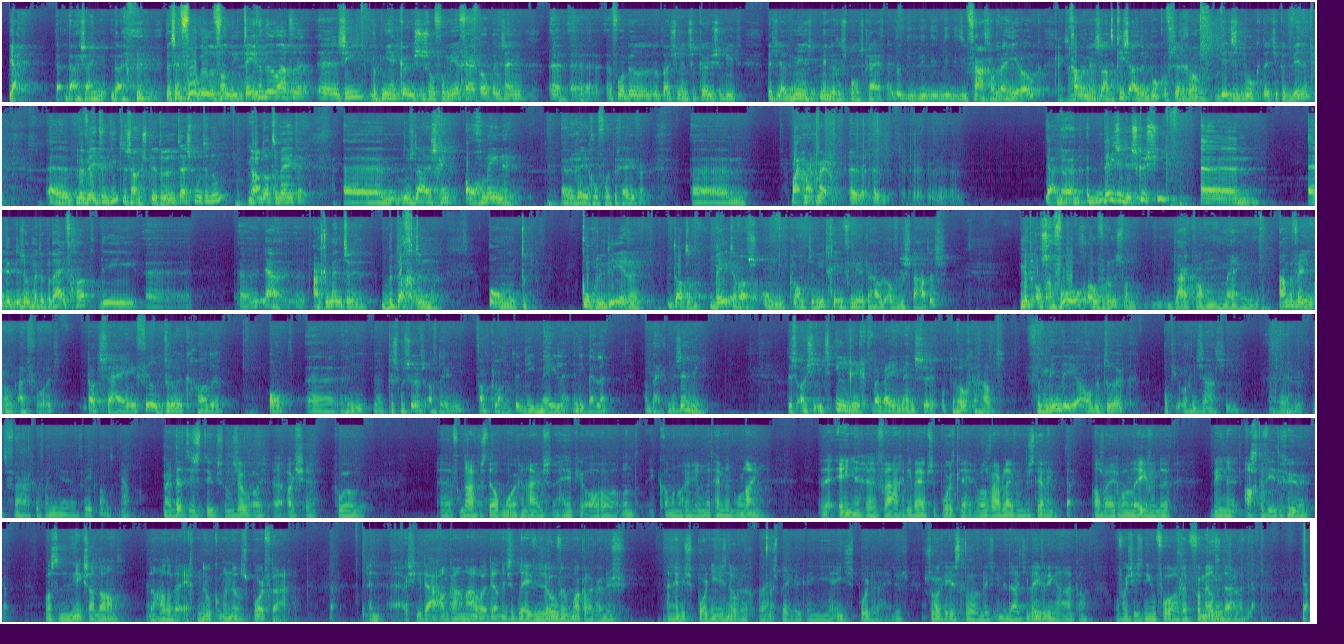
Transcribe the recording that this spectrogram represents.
Ja, da- daar zijn, daar, daar zijn voorbeelden van die tegendeel laten eh, zien. Dat meer keuze zorgt voor meer verkoop. En er zijn voorbeelden dat als je mensen keuze biedt... dat je juist min- minder respons krijgt. Hè. Dat, die, die, die, die vraag hadden wij hier ook. Gaan we mensen laten kiezen uit een boek of zeggen gewoon... dit is het boek dat je kunt winnen? Eh, we weten het niet. We zouden een split-run test moeten doen Ja. om dat te weten. Eh, dus daar is geen algemene eh, regel voor te geven. Ehm, maar maar, maar eh, ja, nou ja, deze discussie ehm, heb ik dus ook met een bedrijf gehad die ja, argumenten bedachten om te concluderen dat het beter was om klanten niet geïnformeerd te houden over de status. Met als gevolg overigens, want daar kwam mijn aanbeveling ook uit voort, dat zij veel druk hadden op eh, hun eh, customer service afdeling van klanten die mailen en die bellen, maar blijft mijn zending. Dus als je iets inricht waarbij je mensen op de hoogte houdt, verminder je al de druk op je organisatie eh, het vragen van je, van je klanten. Ja. Maar dat is natuurlijk sowieso als, eh, als je gewoon eh, vandaag bestelt, morgen in huis, dan heb je al gewoon, want ik kan me nog herinneren met Hemden Online. De enige vragen die wij op support kregen was waar blijft mijn bestelling? Ja. Als wij gewoon leverden binnen 48 uur, Ja. was er niks aan de hand. Dan hadden we echt 0,0 supportvragen. En eh, als je je daar aan kan houden, dan is het leven zoveel makkelijker. Dus dan heb je support niet eens nodig, bij wijze van spreken. Dan kan je in je eentje support draaien. Dus zorg eerst gewoon dat je inderdaad je leveringen aan kan. Of als je iets niet op voorraad hebt, vermeld het duidelijk. Ja. ja.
